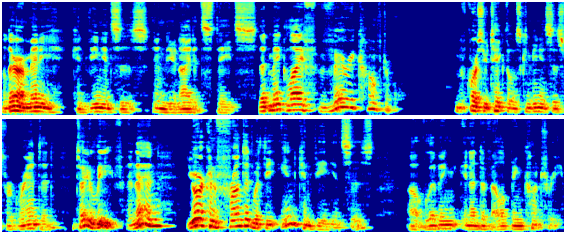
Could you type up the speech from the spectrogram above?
There are many conveniences in the United States that make life very comfortable. Of course, you take those conveniences for granted until you leave, and then you are confronted with the inconveniences of living in a developing country.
